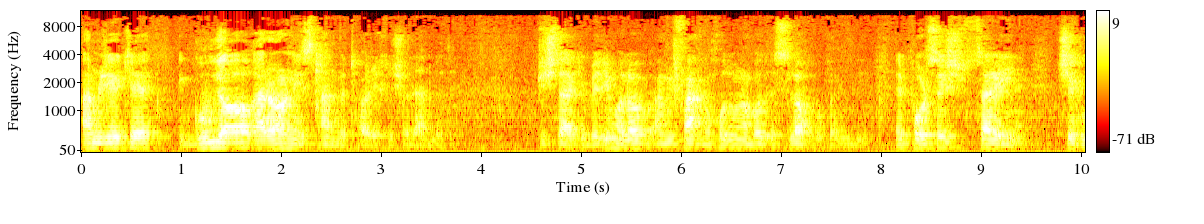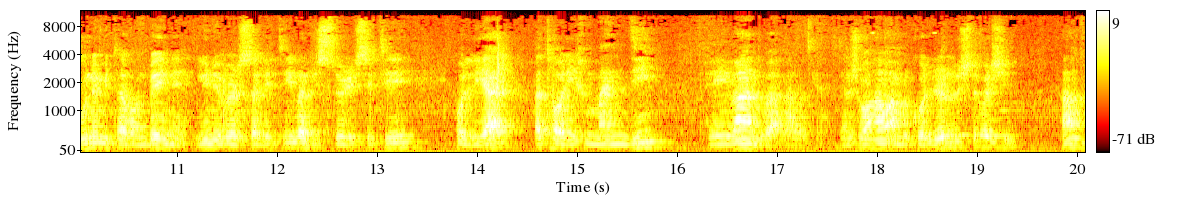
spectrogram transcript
امریه که گویا قرار نیست امر تاریخی شدن بده. بیشتر که بریم حالا همین فهم خودمون باید اصلاح بکنیم پرسش سر اینه. چگونه می‌توان بین universality و historicity کلیت و تاریخ مندی پیوند برقرار کرد؟ یعنی شما هم امر کلی رو داشته باشید هم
